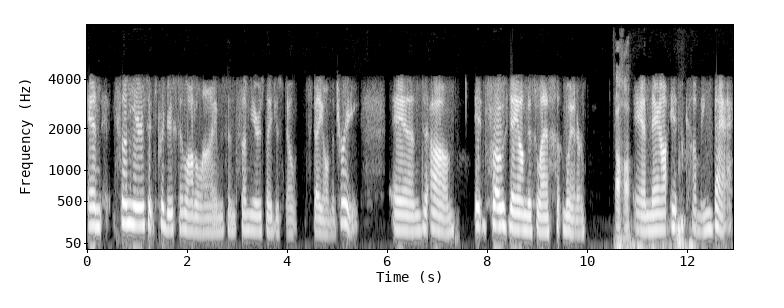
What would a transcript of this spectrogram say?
and some years it's produced a lot of limes, and some years they just don't stay on the tree. And um, it froze down this last winter Uh huh. and now it's coming back.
